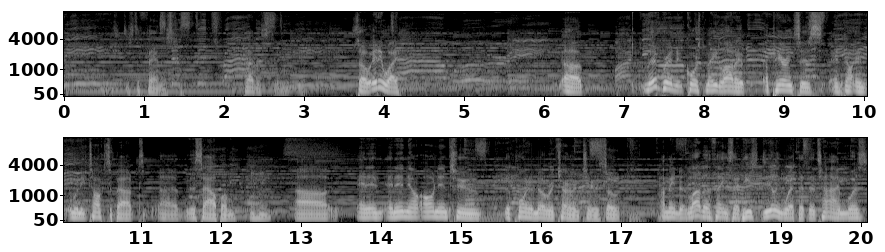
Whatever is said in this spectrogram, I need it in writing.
It's just a fantasy, travesty. yeah. So anyway, uh, Livgren, of course, made a lot of appearances, and, and when he talks about uh, this album, Mm-hmm. uh, and in, and then on into the point of no return too. So, I mean, a lot of the things that he's dealing with at the time was,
